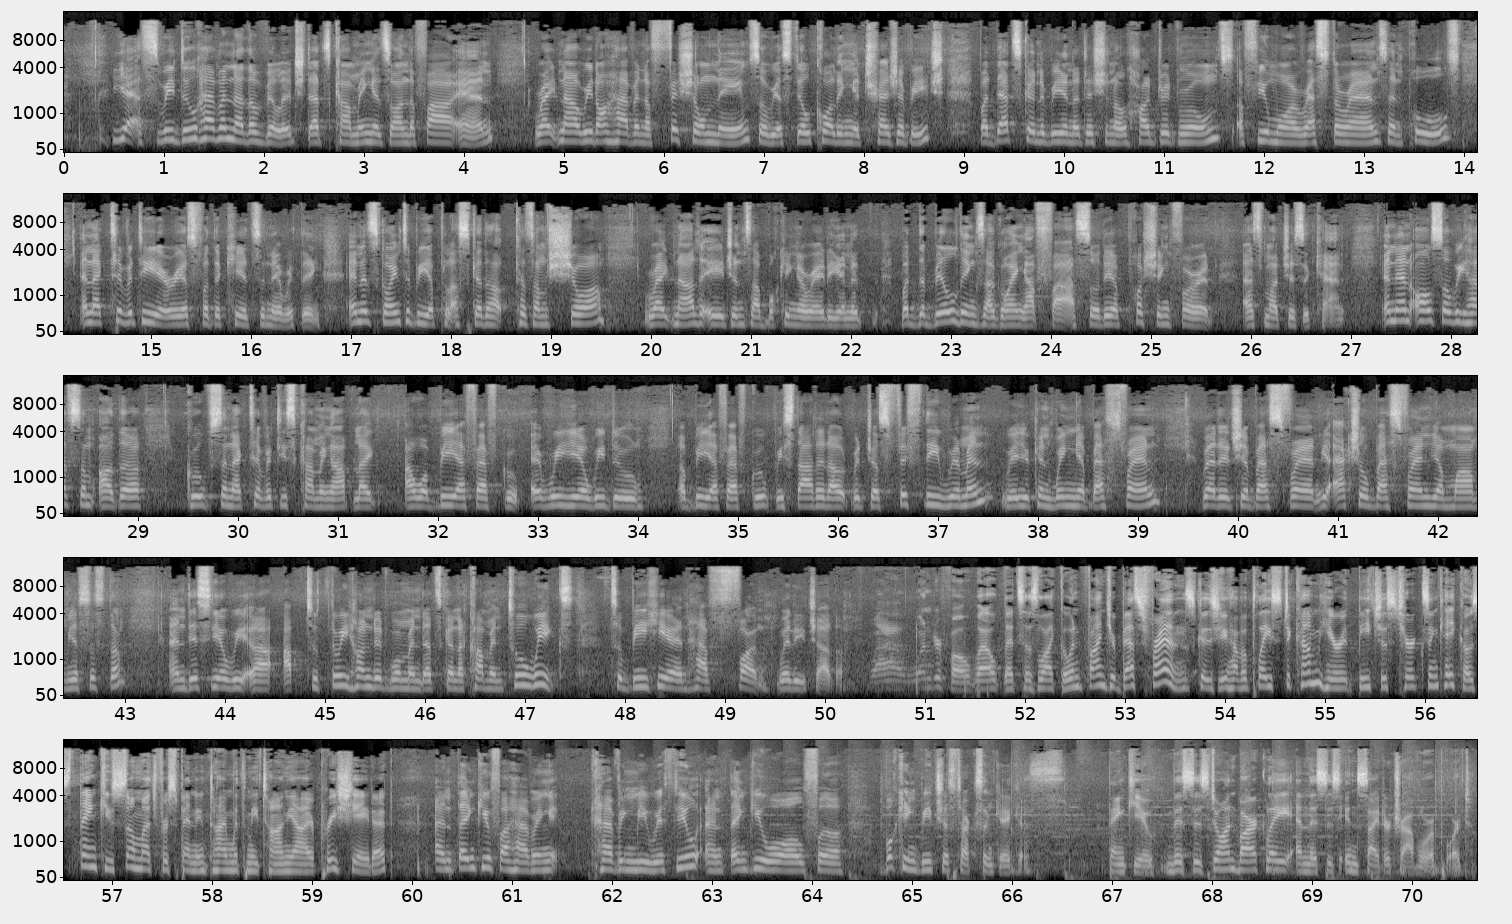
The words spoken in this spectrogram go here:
Yes, we do have another village that's coming. It's on the far end. Right now, we don't have an official name, so we're still calling it Treasure Beach, but that's going to be an additional 100 rooms, a few more restaurants and pools, and activity areas for the kids and everything. And it's going to be a plus because I'm sure right now the agents are booking already, and it, but the buildings are going up fast, so they're pushing for it as much as it can. And then also, we have some other groups and activities coming up, like our BFF group. Every year we do a BFF group. We started out with just 50 women, where you can bring your best friend, whether it's your best friend, your actual best friend, your mom, your sister. And this year we are up to 300 women that's going to come in two weeks to be here and have fun with each other. Wow, wonderful. Well, that says a lot. Go and find your best friends because you have a place to come here at Beaches, Turks, and Caicos. Thank you so much for spending time with me, Tanya. I appreciate it. And thank you for having having me with you, and thank you all for booking Beaches, Turks, and Caicos. Thank you. This is Dawn Barclay, and this is Insider Travel Report.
